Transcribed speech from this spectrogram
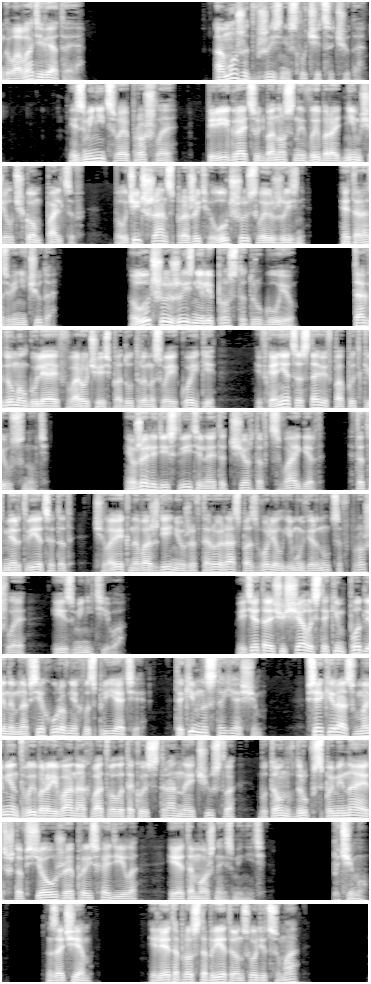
Глава девятая. А может в жизни случиться чудо? Изменить свое прошлое, переиграть судьбоносный выбор одним щелчком пальцев, получить шанс прожить лучшую свою жизнь — это разве не чудо? Лучшую жизнь или просто другую? Так думал Гуляев, ворочаясь под утро на своей койке и в конец оставив попытки уснуть. Неужели действительно этот чертов Цвайгерт, этот мертвец, этот Человек на вождении уже второй раз позволил ему вернуться в прошлое и изменить его. Ведь это ощущалось таким подлинным на всех уровнях восприятия, таким настоящим. Всякий раз в момент выбора Ивана охватывало такое странное чувство, будто он вдруг вспоминает, что все уже происходило, и это можно изменить. Почему? Зачем? Или это просто бред, и он сходит с ума?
